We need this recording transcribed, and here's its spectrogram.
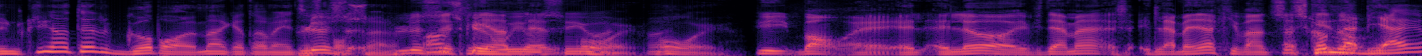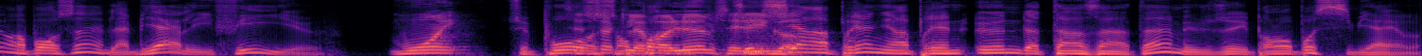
une clientèle gars, probablement à 90 Plus, plus Je de pense que oui clientèle. aussi, Ouais, ouais. ouais, ouais. Puis bon, elle, elle a évidemment, de la manière qu'ils vendent ça, C'est comme la bière, en passant. La bière, les filles, euh, Moins. c'est pas... C'est ça que le pas- volume, c'est les S'ils gars. en prennent, ils en prennent une de temps en temps, mais je veux dire, ils ne prendront pas six bières. Là.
